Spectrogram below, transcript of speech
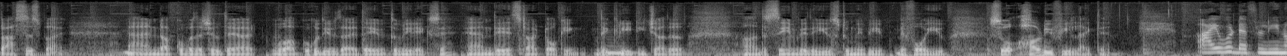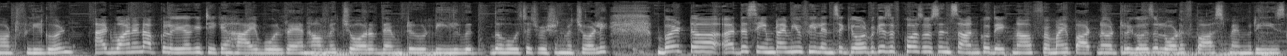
पैसेस बाय एंड आपको पता चलता है यार वो आपको खुद ही बता देता है तो मेरी एक्स है and they start talking they greet each other the same way they use to maybe before you so how do you feel like that I would definitely not feel good at one and आपको लगेगा कि ठीक है हाई बोल रहे हैं how mature of them to deal with the whole situation maturely but at the same time you feel insecure because of course उस इंसान को देखना for my partner triggers a lot of past memories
